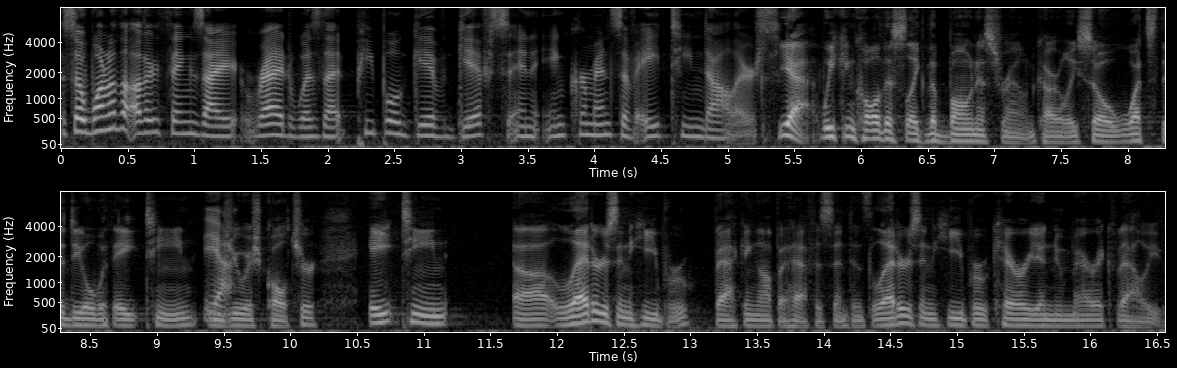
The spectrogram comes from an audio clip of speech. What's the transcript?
So one of the other things I read was that people give gifts in increments of eighteen dollars. Yeah, we can call this like the bonus round, Carly. So what's the deal with eighteen in yeah. Jewish culture? Eighteen uh, letters in Hebrew, backing up a half a sentence, letters in Hebrew carry a numeric value.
